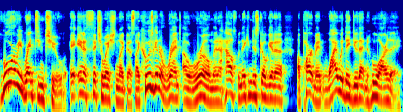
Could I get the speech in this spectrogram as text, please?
who are we renting to in a situation like this? Like who's going to rent a room in a house when they can just go get a apartment? Why would they do that and who are they?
